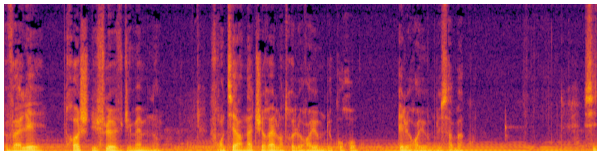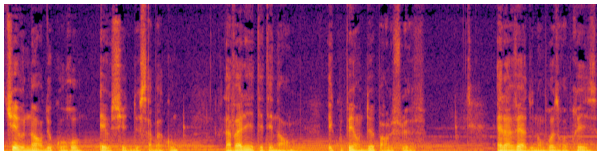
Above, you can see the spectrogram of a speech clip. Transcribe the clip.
Vallée proche du fleuve du même nom, frontière naturelle entre le royaume de Koro et le royaume de Sabaku. Situé au nord de Koro et au sud de Sabaku, la vallée était énorme et coupée en deux par le fleuve. Elle avait à de nombreuses reprises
